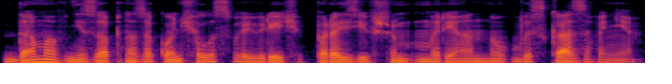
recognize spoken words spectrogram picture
дама внезапно закончила свою речь поразившим Марианну высказыванием.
